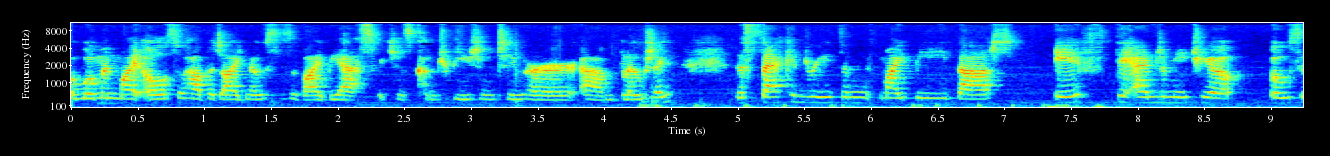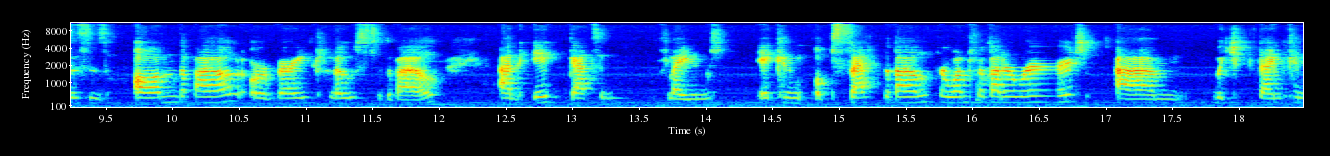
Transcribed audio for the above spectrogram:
a woman might also have a diagnosis of IBS, which is contributing to her um, bloating. The second reason might be that if the endometriosis is on the bowel or very close to the bowel, and it gets inflamed, it can upset the bowel, for want of a better word, um, which then can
